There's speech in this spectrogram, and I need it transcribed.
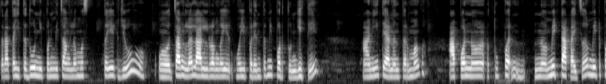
तर आता इथं दोन्ही पण मी चांगलं मस्त एक जीव चांगलं लाल रंग होईपर्यंत मी परतून घेते. आणि त्यानंतर मग आपण तू पण न मीठ टाकायचं. मीठ प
